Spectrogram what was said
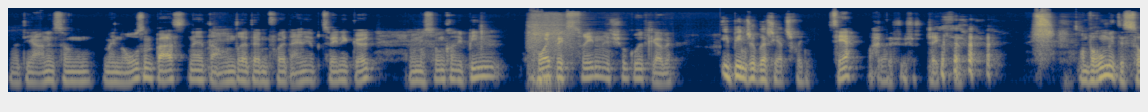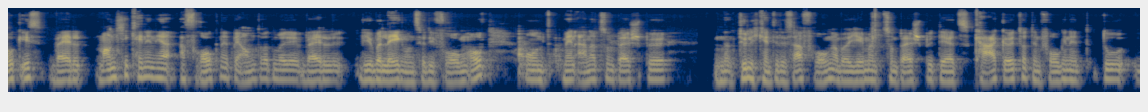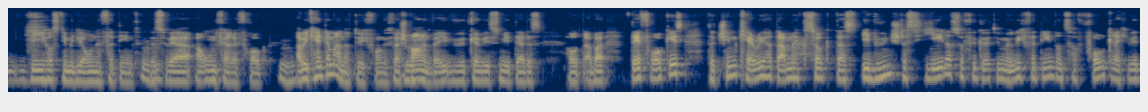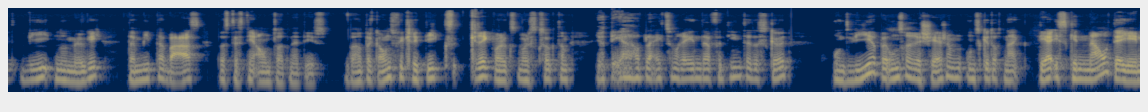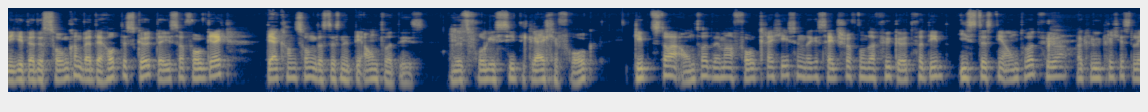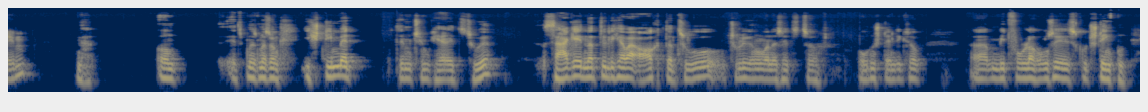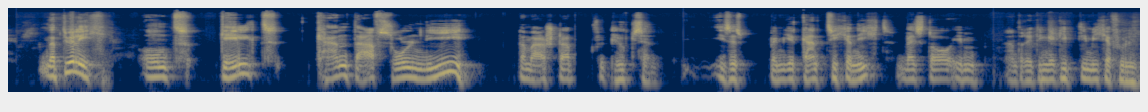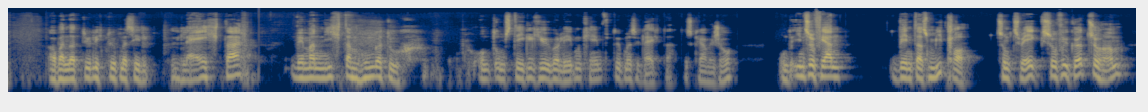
Weil die einen sagen, mein Nosen passt nicht, der andere, dem fällt ein, ich habe zu wenig Geld. Wenn man sagen kann, ich bin halbwegs zufrieden, ist schon gut, glaube ich. Ich bin sogar sehr zufrieden. Sehr? Ach, das ist check. Und warum ich das sage, ist, weil manche können ja eine Frage nicht beantworten, weil, weil wir überlegen uns ja die Fragen oft. Und wenn einer zum Beispiel, natürlich kennt ihr das auch fragen, aber jemand zum Beispiel, der jetzt kein Geld hat, den frage ich nicht, du, wie hast du die Millionen verdient? Mhm. Das wäre eine unfaire Frage. Mhm. Aber ich könnte ihn auch natürlich fragen, das wäre mhm. spannend, mhm. weil ich würde gerne wissen, wie der das hat. Aber die Frage ist, der Jim Carrey hat einmal gesagt, dass ich wünsche, dass jeder so viel Geld wie möglich verdient und so erfolgreich wird wie nur möglich, damit er weiß, dass das die Antwort nicht ist. Und dann hat er ganz viel Kritik gekriegt, weil, weil sie gesagt haben, ja, der hat leicht zum Reden, der verdient ja das Geld. Und wir bei unserer Recherche haben uns gedacht, nein, der ist genau derjenige, der das sagen kann, weil der hat das Geld, der ist erfolgreich, der kann sagen, dass das nicht die Antwort ist. Und jetzt frage ich Sie die gleiche Frage. Gibt es da eine Antwort, wenn man erfolgreich ist in der Gesellschaft und auch viel Geld verdient? Ist das die Antwort für ein glückliches Leben? Nein. Und jetzt muss man sagen, ich stimme dem Jim Carrey zu, sage natürlich aber auch dazu, Entschuldigung, wenn ich es jetzt so bodenständig sage, äh, mit voller Hose ist gut stinken. Natürlich. Und Geld kann, darf, soll nie der Maßstab für Glück sein. Ist es bei mir ganz sicher nicht, weil es da eben andere Dinge gibt, die mich erfüllen. Aber natürlich tut man sie leichter, wenn man nicht am Hungertuch und ums tägliche Überleben kämpft, tut man sie leichter. Das glaube ich schon. Und insofern, wenn das Mittel zum Zweck, so viel Geld zu haben,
